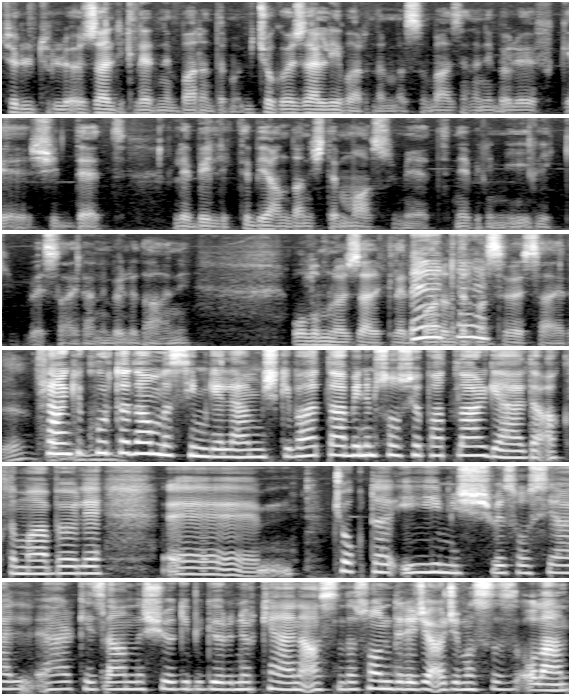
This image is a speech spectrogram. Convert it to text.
türlü türlü özelliklerini barındırma, birçok özelliği barındırması. Bazen hani böyle öfke, şiddetle birlikte bir yandan işte masumiyet, ne bileyim iyilik vesaire hani böyle daha hani olumlu özellikleri evet, barındırması evet. vesaire. Sanki kurt adamla simgelenmiş gibi. Hatta benim sosyopatlar geldi aklıma. Böyle e, çok da iyiymiş ve sosyal herkesle anlaşıyor gibi görünürken aslında son derece acımasız olan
